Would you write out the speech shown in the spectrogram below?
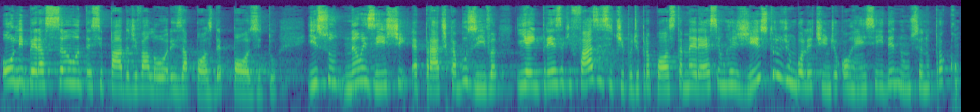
ou liberação antecipada de valores após depósito. Isso não existe, é prática abusiva e a empresa que faz esse tipo de proposta merece um registro de um boletim de ocorrência e denúncia no Procon.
